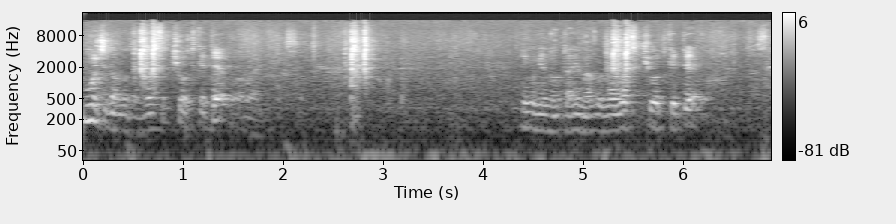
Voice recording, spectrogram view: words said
いもう一度ございます気をつけてお上がりください。人間の大がございます。気をつけて。お上がりください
